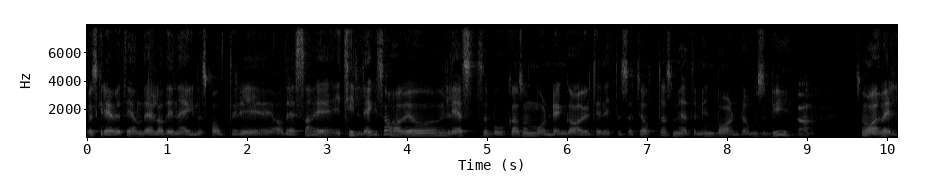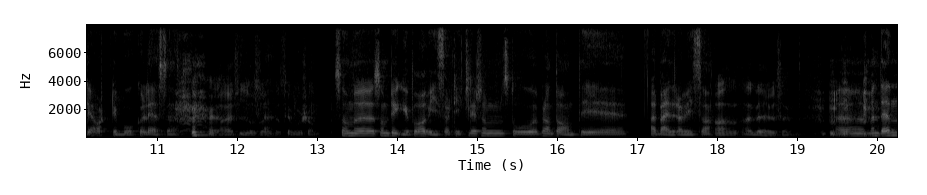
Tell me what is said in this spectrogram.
beskrevet i en del av dine egne spalter i Adressa. I, I, tillegg så har vi jo lest boka som moren din ga ut i 1978, som heter 'Min barndoms by'. Ja. Som var en veldig artig bok å lese. ja, jeg synes også det er morsomt. Som, eh, som bygger på avisartikler som sto bl.a. i Arbeideravisa. Ja, Arbeideravisa. Eh, men den,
